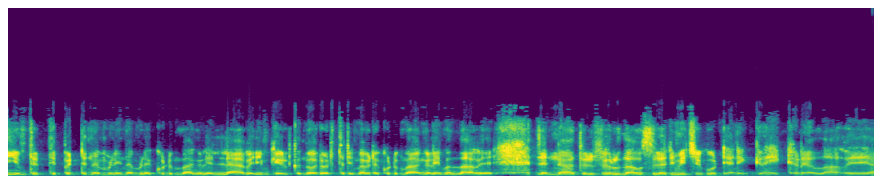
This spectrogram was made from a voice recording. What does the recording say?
നീയും തൃപ്തിപ്പെട്ട് നമ്മളെ നമ്മളെ കുടുംബാംഗങ്ങൾ എല്ലാവരെയും കേൾക്കുന്ന ഓരോരുത്തരെയും അവരുടെ കുടുംബാംഗങ്ങളെയും അല്ലാതെ ജന്നാത്തുൽ ഫിറുദൗസിൽ ഒരുമിച്ച് تيكون يعني هيكري الله.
